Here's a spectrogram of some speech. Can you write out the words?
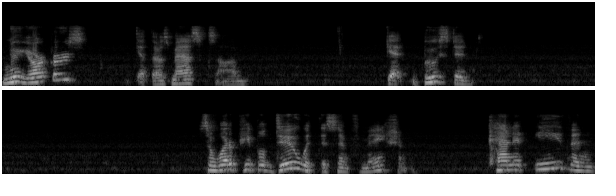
New Yorkers, get those masks on, get boosted. So what do people do with this information? Can it even,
